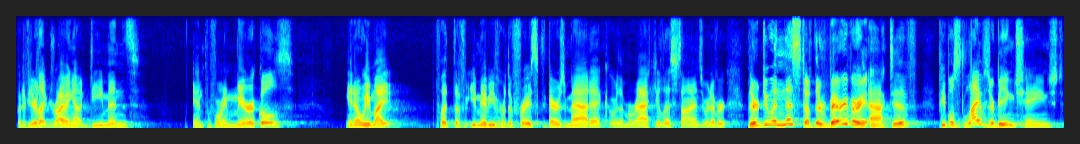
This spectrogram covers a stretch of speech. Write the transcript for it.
but if you're like driving out demons and performing miracles, you know, we might put the, You maybe you've heard the phrase charismatic or the miraculous signs or whatever. They're doing this stuff. They're very, very active. People's lives are being changed.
